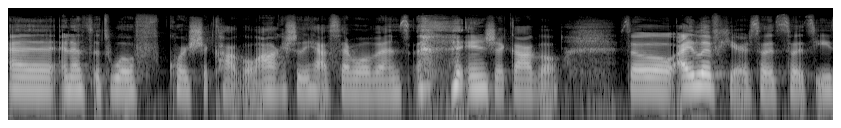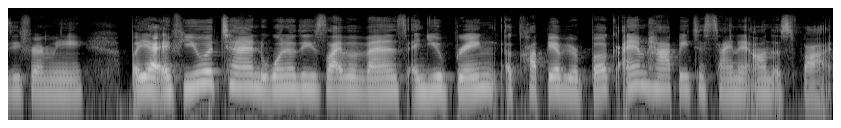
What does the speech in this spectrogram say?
uh, and it's, well, of course, Chicago. I actually have several events in Chicago, so I live here, so it's so it's easy for me. But yeah, if you attend one of these live events and you bring a copy of your book, I am happy to sign it on the spot.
